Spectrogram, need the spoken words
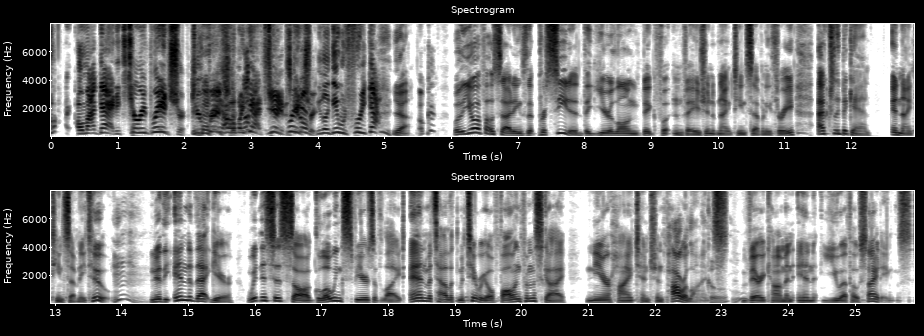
"Oh my God, it's Terry Bradshaw! Terry Bradshaw. oh my God, it's Terry Yes, get over it. Like they would freak out. Yeah. Okay. Well, the UFO sightings that preceded the year long Bigfoot invasion of 1973 actually began in 1972. Hmm. Near the end of that year, witnesses saw glowing spheres of light and metallic material falling from the sky near high tension power lines. Very common in UFO sightings.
